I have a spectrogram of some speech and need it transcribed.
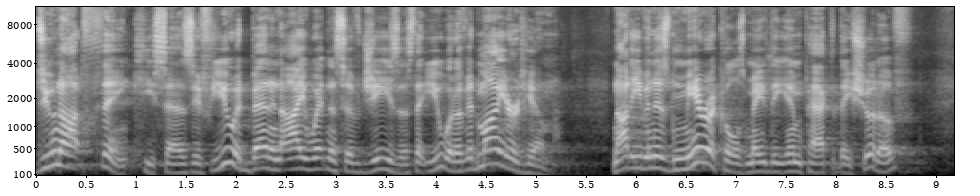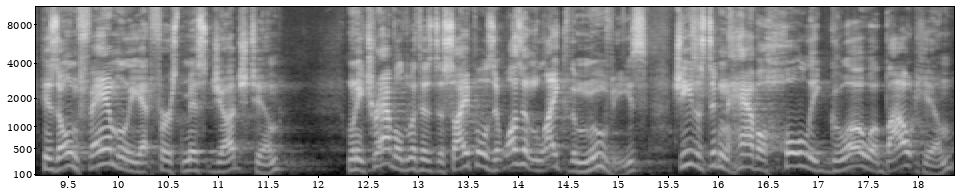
Do not think, he says, if you had been an eyewitness of Jesus, that you would have admired him. Not even his miracles made the impact that they should have. His own family at first misjudged him. When he traveled with his disciples, it wasn't like the movies. Jesus didn't have a holy glow about him.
